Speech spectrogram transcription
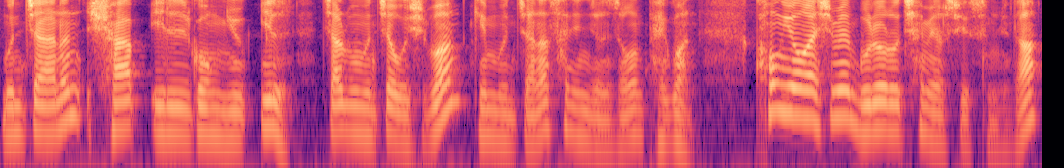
문자는 샵 1061, 짧은 문자 50원, 긴 문자나 사진 전송은 100원. 콩 이용하시면 무료로 참여할 수 있습니다.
